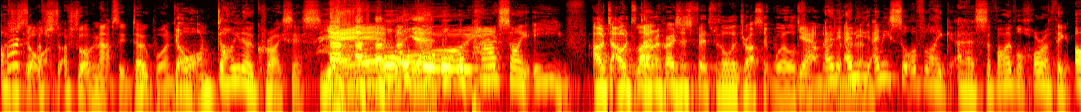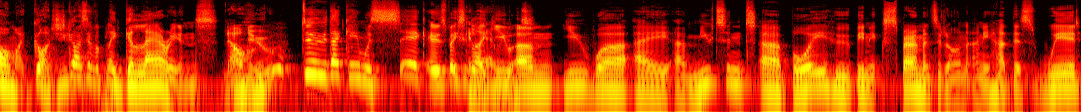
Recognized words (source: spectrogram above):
I've just, Go I've, on. just, I've thought of an absolute dope one. Go on. Dino Crisis. Yeah, or, or, or- or- or. Parasite Eve. I would, I would Like- Dino Crisis fits with all the Jurassic World Yeah, fandom. at Any, the any minute. any sort of like uh, survival horror thing. Oh my god! Did you guys ever play Galerians? No. New? Dude, that game was sick. It was basically like you Galerians. um you were a, a mutant uh, boy who'd been experimented on, and he had this weird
